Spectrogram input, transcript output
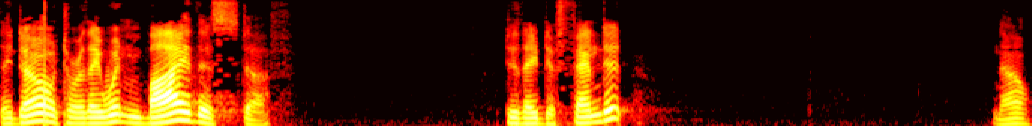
they don't, or they wouldn't buy this stuff. Do they defend it? No.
